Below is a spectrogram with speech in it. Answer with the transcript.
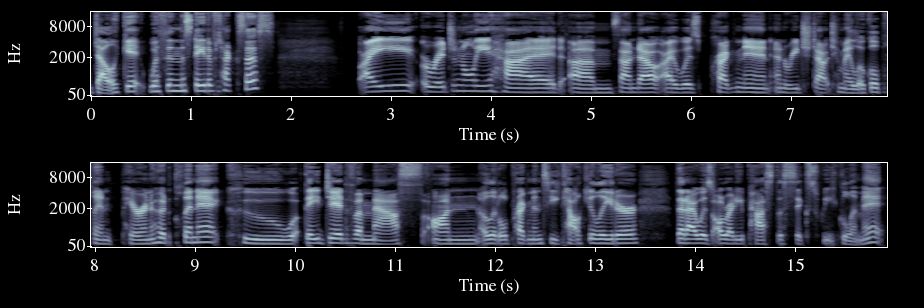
delicate within the state of Texas. I originally had um, found out I was pregnant and reached out to my local Planned Parenthood clinic, who they did the math on a little pregnancy calculator that I was already past the six week limit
